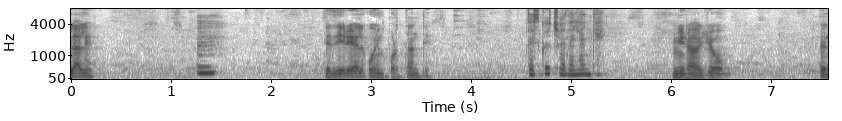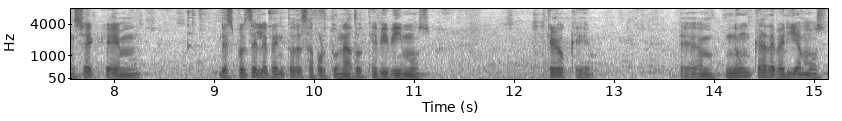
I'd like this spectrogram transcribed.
Lale. Te diré algo importante. Te escucho, adelante. Mira, yo pensé que mm, después del evento desafortunado que vivimos, creo que em, nunca deberíamos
